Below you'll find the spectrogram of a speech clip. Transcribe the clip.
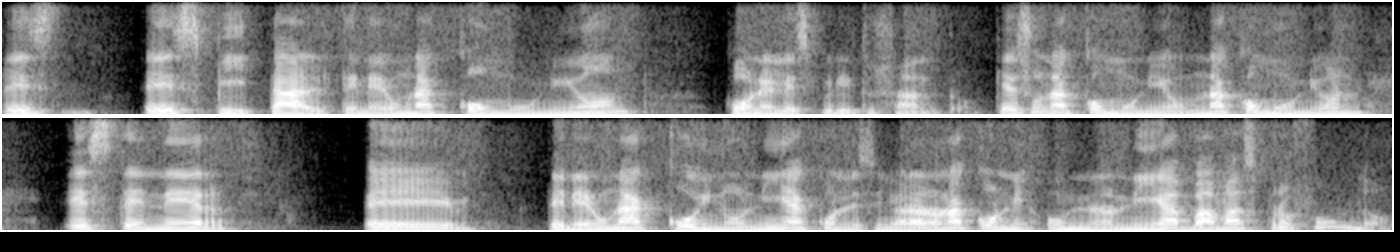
es, es vital tener una comunión con el Espíritu Santo. ¿Qué es una comunión? Una comunión es tener eh, tener una coinonía con el Señor. Ahora una coinonía va más profundo.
